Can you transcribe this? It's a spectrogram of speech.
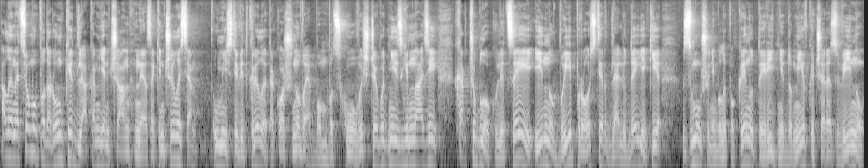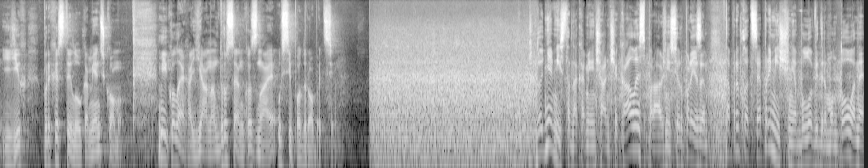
Але на цьому подарунки для кам'янчан не закінчилися. У місті відкрили також нове бомбосховище в одній з гімназій, харчоблок у ліцеї і новий простір для людей, які змушені були покинути рідні домівки через війну, і їх прихистили у Кам'янському. Мій колега Ян Андрусенко знає усі подробиці. Дня міста на Кам'янчан чекали справжні сюрпризи. Наприклад, це приміщення було відремонтоване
